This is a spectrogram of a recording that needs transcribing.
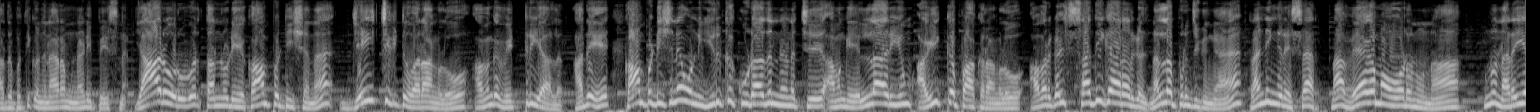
அதை பத்தி கொஞ்ச நேரம் முன்னாடி பேசினேன். யார் ஒருவர் தன்னுடைய காம்படிஷனை ஜெயிச்சுக்கிட்டு வராங்களோ அவங்க வெற்றியாளர். அதே காம்படிஷனே ஒன்னு இருக்க கூடாதுன்னு நினைச்சு அவங்க எல்லாரையும் அழிக்க பாக்குறாங்களோ அவர்கள் சதிகாரர்கள். நல்லா புரிஞ்சுக்குங்க. ரன்னிங் ரேஸ் சார் நான் வேகமா ஓடணும்னா இன்னும் நிறைய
